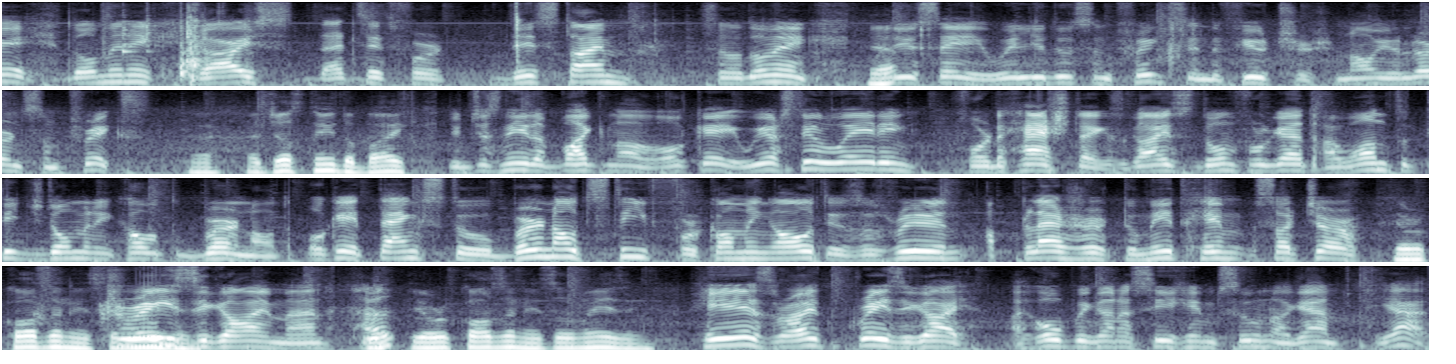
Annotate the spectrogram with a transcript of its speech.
Okay, Dominic, guys, that's it for this time. So, Dominic, Yeah. what do you say? Will you do some tricks in the future? Now you learned some tricks. Yeah, I just need a bike. You just need a bike now. Okay, we are still waiting for the hashtags, guys. Don't forget, I want to teach Dominic how to burnout. Okay, thanks to Burnout Steve for coming out. It was really a pleasure to meet him. Such a Your cousin is crazy amazing. guy, man. Huh? Your, your cousin is amazing. He is, right? Crazy guy. I hope we're gonna see him soon again. Yeah,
